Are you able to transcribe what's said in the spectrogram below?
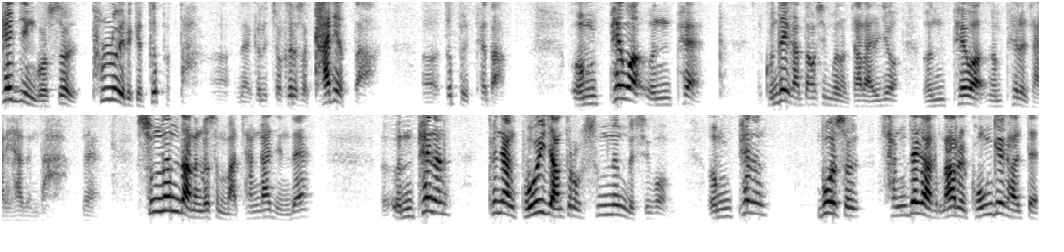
해진 곳을 풀로 이렇게 덮었다. 어, 네, 그렇죠. 그래서 가렸다. 어, 덮을 패다. 은폐와 은폐. 군대 에 갔다 오신 분은 잘 알죠? 은폐와 은폐를 잘 해야 된다. 네. 숨는다는 것은 마찬가지인데, 은폐는 그냥 보이지 않도록 숨는 것이고, 은폐는 무엇을 상대가 나를 공격할 때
